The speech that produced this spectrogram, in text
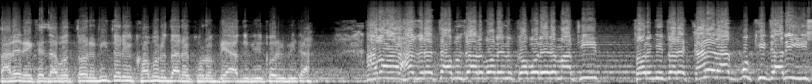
তারে রেখে যাব, তোর ভিতরে খবরদার কোনো বেয়াদবি করবি না। আবার হাজরত আবুজার বলেন, কবরের মাটি তোর ভিতরে কারে রাখব কি জানিস?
